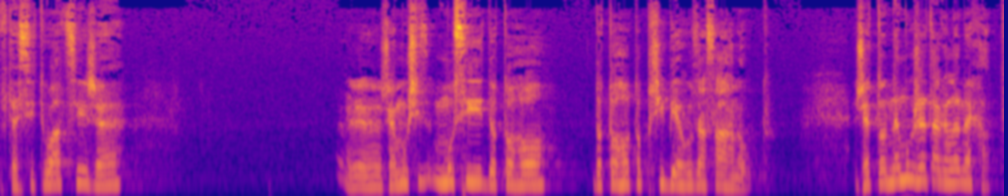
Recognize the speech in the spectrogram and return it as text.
v té situaci, že, že musí, musí do, toho, do tohoto příběhu zasáhnout. Že to nemůže takhle nechat.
